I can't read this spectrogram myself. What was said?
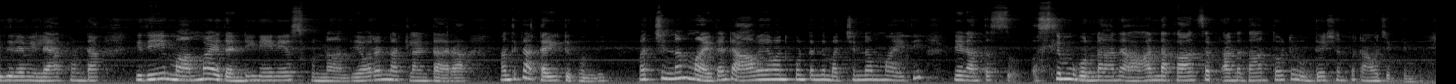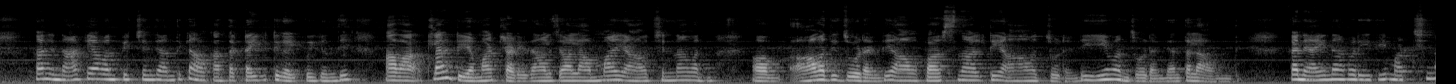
ఇదిలేమి లేకుండా. ఇది మా అమ్మాయిదండి నేను వేసుకున్నా అంది ఎవరన్నా అట్లా అంటారా? అందుకే ఆ టైట్గా ఉంది మా చిన్నమ్మాయిది అంటే ఆమె ఏమనుకుంటుంది మా చిన్నమ్మాయిది నేను అంత స్లిమ్గా ఉన్నా అని అన్న కాన్సెప్ట్ అన్న దాంతో ఉద్దేశంతో ఆమె చెప్పింది. కానీ నాకేమనిపించింది అందుకే ఆమెకు అంత టైట్గా అయిపోయింది. ఆమె అట్లాంటివి మాట్లాడేది? వాళ్ళ వాళ్ళ అమ్మాయి ఆమె చిన్న ఆమెది చూడండి ఆమె పర్సనాలిటీ ఆమె చూడండి ఈమెను చూడండి ఎంతలా ఉంది. కానీ అయినా కూడా ఇది మా చిన్న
